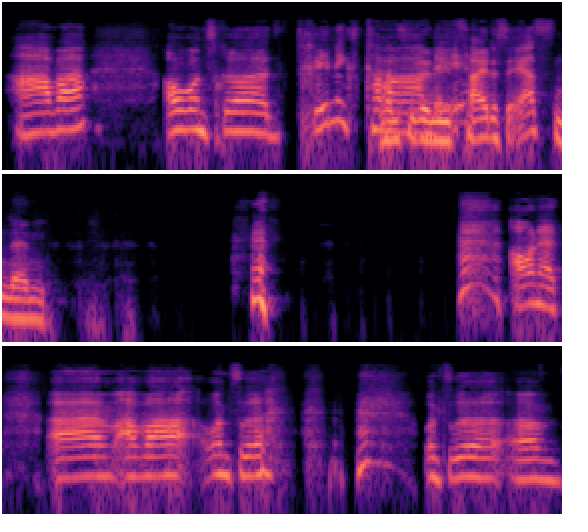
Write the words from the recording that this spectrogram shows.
aber auch unsere Trainingskameraden. Kannst du denn die Zeit des Ersten nennen? auch nicht. Ähm, aber unsere, unsere ähm,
